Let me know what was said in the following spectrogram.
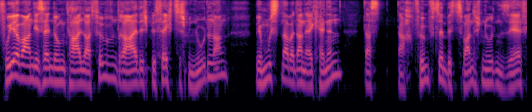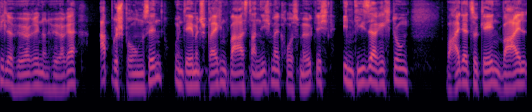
Früher waren die Sendungen teilweise 35 bis 60 Minuten lang. Wir mussten aber dann erkennen, dass nach 15 bis 20 Minuten sehr viele Hörerinnen und Hörer abgesprungen sind und dementsprechend war es dann nicht mehr groß möglich, in dieser Richtung weiterzugehen, weil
